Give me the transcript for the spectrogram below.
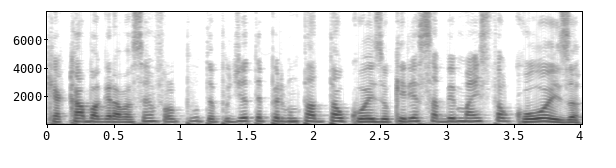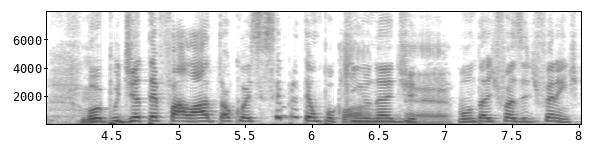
Que acaba a gravação e fala, puta, eu podia ter perguntado tal coisa, eu queria saber mais tal coisa. Ou eu podia ter falado tal coisa. Você sempre tem um pouquinho, Claro, né, de é. vontade de fazer diferente.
